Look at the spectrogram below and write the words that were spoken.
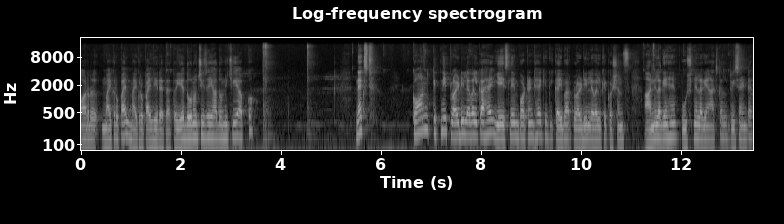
और माइक्रोपाइल माइक्रोपाइल ही रहता है। तो ये दोनों चीज़ें याद होनी चाहिए आपको। नेक्स्ट कौन कितनी प्लॉइडी लेवल का है, ये इसलिए इंपॉर्टेंट है क्योंकि कई बार प्लॉइडी लेवल के क्वेश्चंस आने लगे हैं, पूछने लगे हैं आजकल रिसेंट है।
